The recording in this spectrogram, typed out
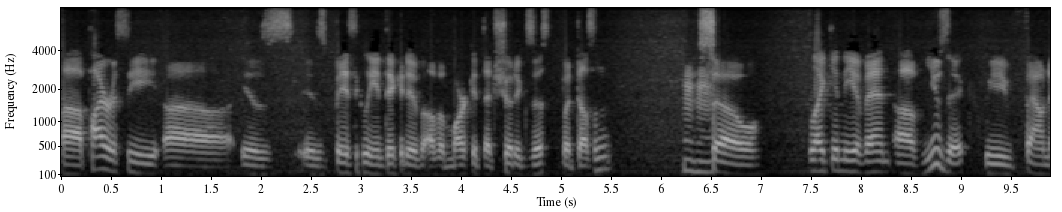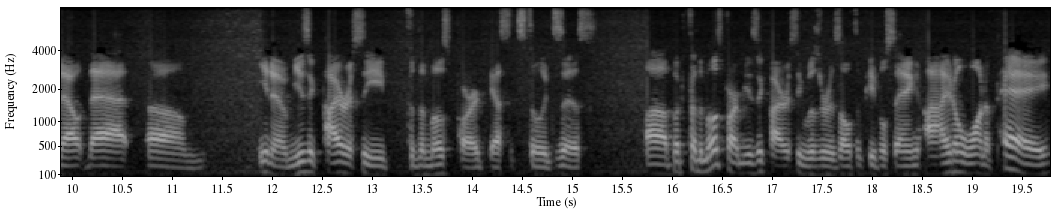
uh, piracy uh, is is basically indicative of a market that should exist but doesn't. Mhm. So, like in the event of music, we found out that um, you know music piracy for the most part, yes, it still exists. Uh, but for the most part, music piracy was a result of people saying, "I don't want to pay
